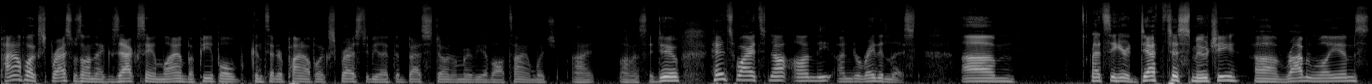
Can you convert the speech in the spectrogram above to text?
Pineapple Express was on the exact same line, but people consider Pineapple Express to be like the best stoner movie of all time, which I honestly do. Hence why it's not on the underrated list. Um, let's see here. Death to Smoochy. Um, Robin Williams.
